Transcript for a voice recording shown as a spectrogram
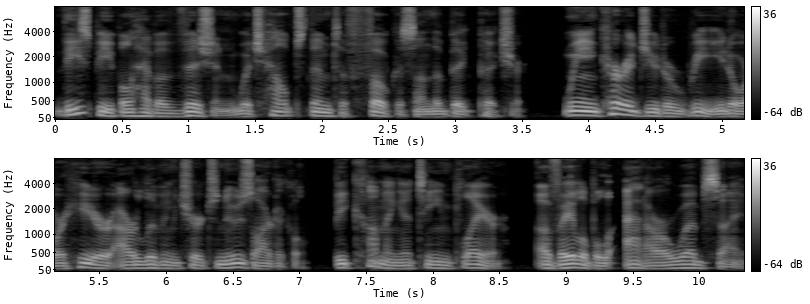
These people have a vision which helps them to focus on the big picture. We encourage you to read or hear our Living Church news article, Becoming a Team Player, available at our website.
